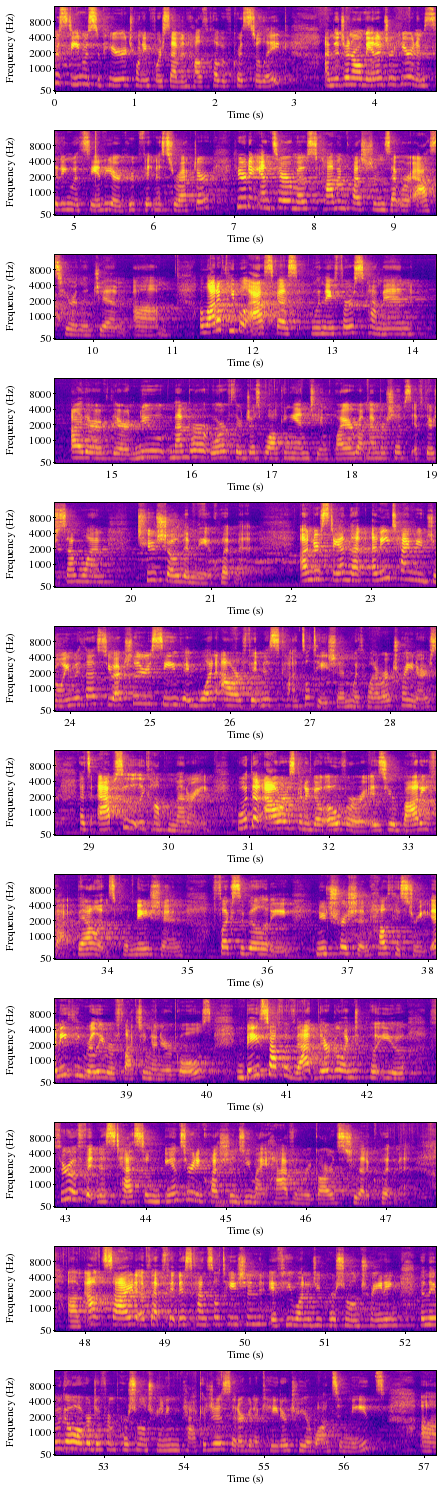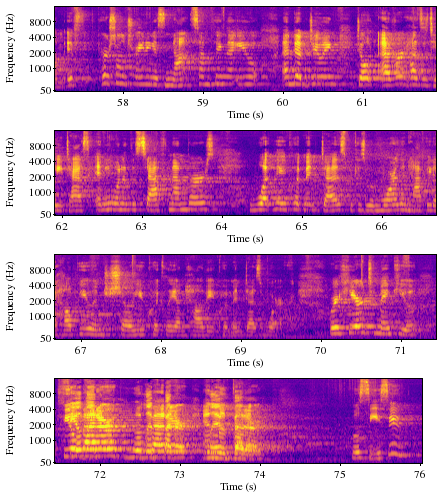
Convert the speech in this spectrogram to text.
Christine with Superior 24 7 Health Club of Crystal Lake. I'm the general manager here and I'm sitting with Sandy, our group fitness director, here to answer most common questions that were asked here in the gym. Um, a lot of people ask us when they first come in, either if they're a new member or if they're just walking in to inquire about memberships, if there's someone to show them the equipment. Understand that anytime you join with us, you actually receive a one hour fitness consultation with one of our trainers that's absolutely complimentary. But what that hour is going to go over is your body fat, balance, coordination, flexibility, nutrition, health history, anything really reflecting on your goals. And based off of that, they're going to put you through a fitness test and answer any questions you might have in regards to that equipment. Um, outside of that fitness consultation, if you want to do personal training, then they would go over different personal training packages that are going to cater to your wants and needs. Um, if personal training is not something that you end up doing, don't ever hesitate to ask any one of the staff members what the equipment does because we're more than happy to help you and just show you quickly on how the equipment does work. We're here to make you feel, feel better, better, look better, better, and live better. better. We'll see you soon.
